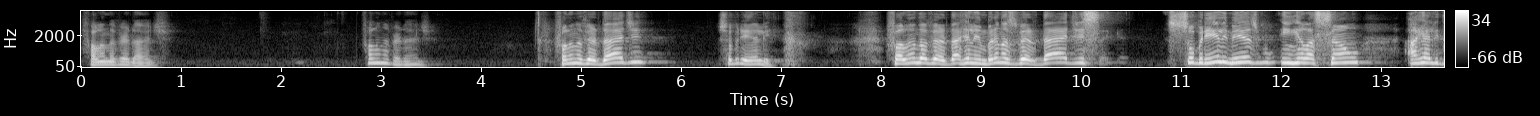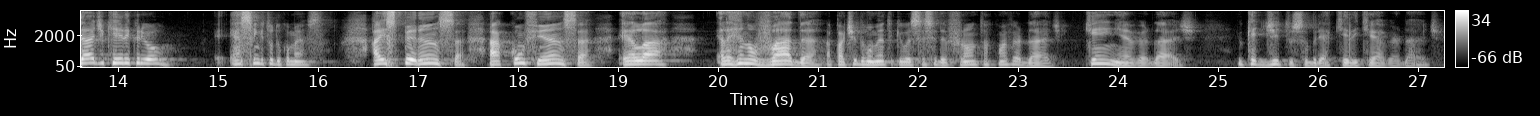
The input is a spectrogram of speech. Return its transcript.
Falando a verdade. Falando a verdade. Falando a verdade sobre ele. Falando a verdade, relembrando as verdades sobre ele mesmo em relação à realidade que ele criou. É assim que tudo começa. A esperança, a confiança, ela ela é renovada a partir do momento que você se defronta com a verdade. Quem é a verdade? E o que é dito sobre aquele que é a verdade?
